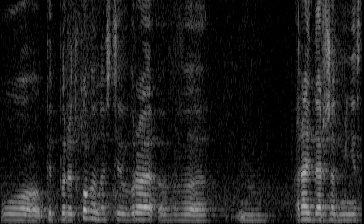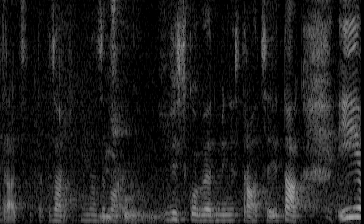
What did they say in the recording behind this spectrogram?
по підпорядкованості в, райдержадміністрації, так зараз називаємо Військової. військової адміністрації. Так і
